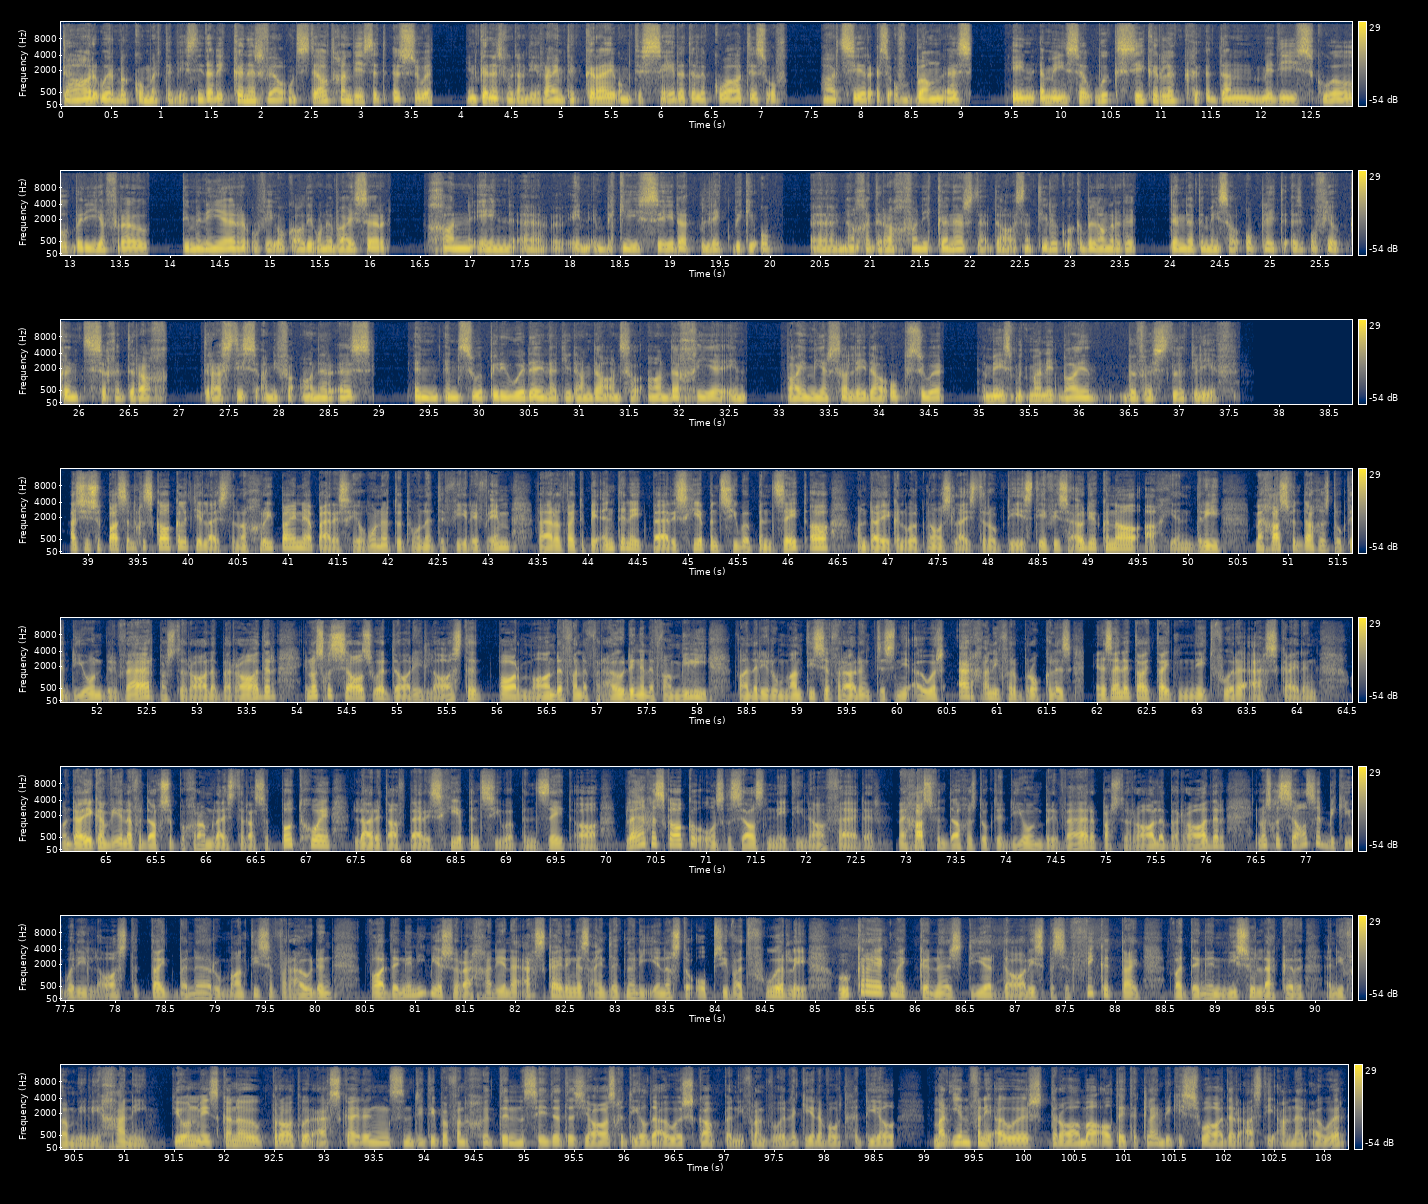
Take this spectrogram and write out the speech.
daaroor bekommerd te wees nie dat die kinders wel ontsteld gaan wees dit is so en kinders moet dan die ruimte kry om te sê dat hulle kwaad is of hartseer is of bang is en 'n mens sou ook sekerlik dan met die skool by die juffrou die meneer of wie ook al die onderwyser gaan en uh, en 'n bietjie sê dat let bietjie op uh na gedrag van die kinders. Daar is natuurlik ook 'n belangrike ding dat 'n mens sal oplet is of jou kind se gedrag drasties aan die verander is in in so 'n periode en dat jy dan daaraan sal aandag gee en baie meer sal let daarop. So 'n mens moet maar net baie bewustelik leef. As jy sopas ingeskakel het, jy luister na Groepyne op RSG 100 tot 104 FM wêreldwyd op die internet by rsg.co.za en daar jy kan ook na ons luister op die DSTV se audiokanaal 813. My gas vandag is Dr Dion Briwer, pastorale beraader en ons gesels oor daardie laaste paar maande van 'n verhouding in 'n familie wanneer die romantiese verhouding tussen die ouers erg aan die verbrokkel is en is eintlik daai tyd net voor 'n egskeiding. Onthou jy kan weer na vandag se program luister as 'n potgooi, laai dit af by www.rsg.co.za. Bly ingeskakel, ons gesels net hierna verder. My gas vandag is Dr Dion Briwer, pastorale beraader, en ons gesels 'n bietjie oor die laaste tyd binne 'n romantiese verhouding waar dinge nie meer so reg gaan nie en 'n egskeiding is eintlik nou die enigste opsie wat voorlê. Hoe kry ek my kinders deur daardie spesifieke tyd wat dinge nie so lekker in die familie gaan nie? Dion mens kan nou praat oor egskeidings en die tipe van goed en sê dit is ja, as gedeelde ouerskap en die verantwoordelikhede word gedeel, maar een van die ouers dra maar altyd 'n klein bietjie swaarder as die ander ouer.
